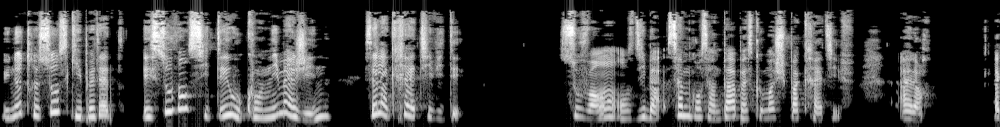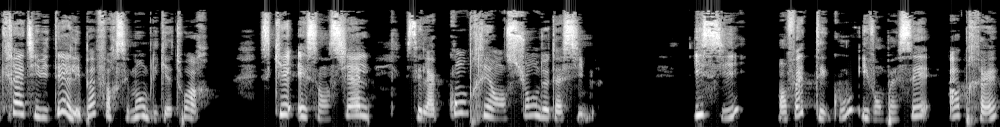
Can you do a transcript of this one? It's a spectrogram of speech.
Une autre source qui peut-être est souvent citée ou qu'on imagine, c'est la créativité. Souvent, on se dit bah ça me concerne pas parce que moi je suis pas créatif. Alors, la créativité, elle n'est pas forcément obligatoire. Ce qui est essentiel, c'est la compréhension de ta cible. Ici, en fait, tes goûts, ils vont passer après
